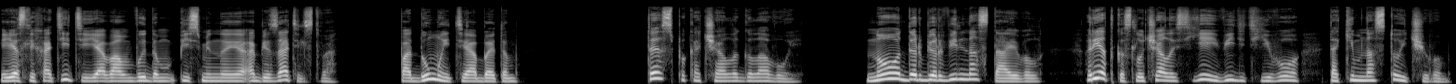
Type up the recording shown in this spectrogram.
Если хотите, я вам выдам письменное обязательство. Подумайте об этом». Тесс покачала головой. Но Дербервиль настаивал. Редко случалось ей видеть его таким настойчивым.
